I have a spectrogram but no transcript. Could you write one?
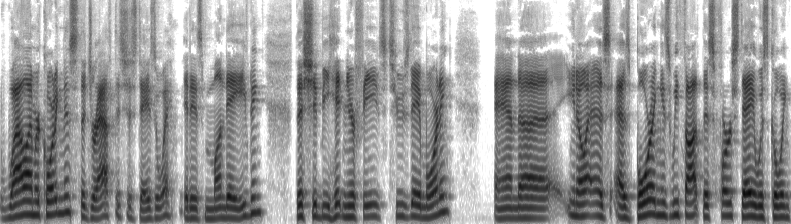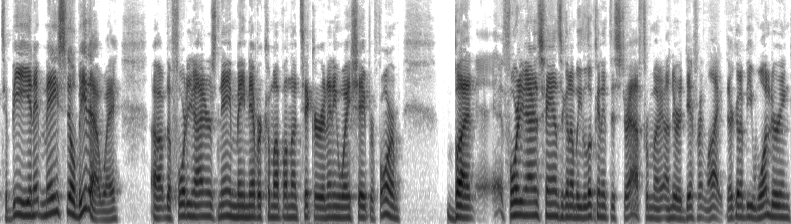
while I'm recording this, the draft is just days away. It is Monday evening. This should be hitting your feeds Tuesday morning. And uh, you know, as as boring as we thought this first day was going to be, and it may still be that way, uh, the 49ers name may never come up on the ticker in any way, shape, or form. But 49ers uh, fans are going to be looking at this draft from a, under a different light. They're going to be wondering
